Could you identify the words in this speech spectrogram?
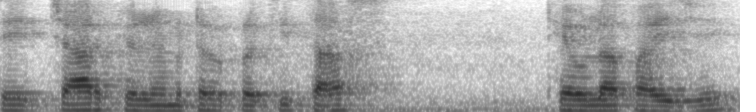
ते चार किलोमीटर प्रति तास ठेवला पाहिजे.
